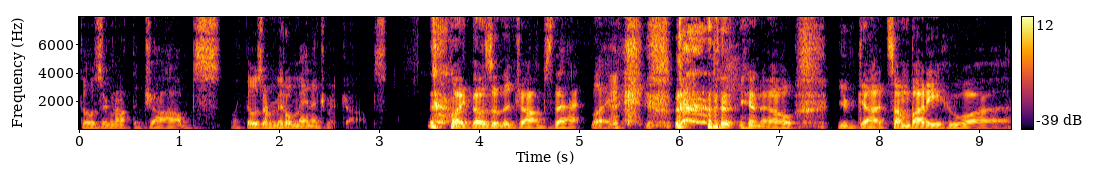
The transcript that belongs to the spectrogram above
those are not the jobs like those are middle management jobs like those are the jobs that like you know you've got somebody who uh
